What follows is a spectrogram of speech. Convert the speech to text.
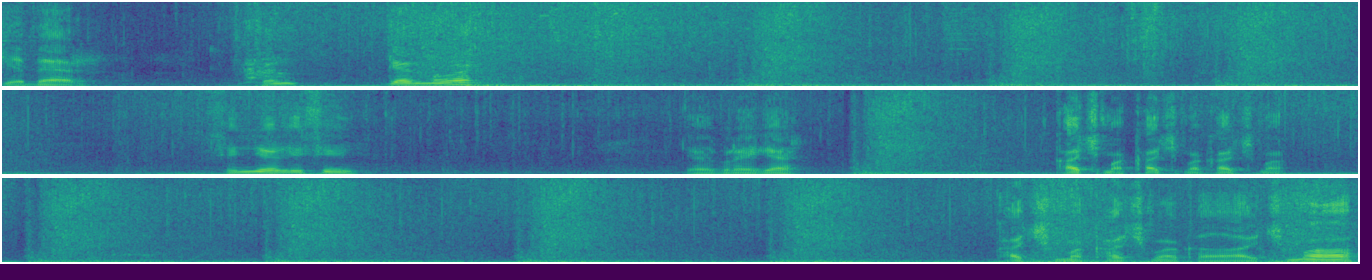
Geber. Sen gelme lan. Sen neredesin? Gel buraya gel. Kaçma kaçma kaçma. Kaçma kaçma kaçma.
